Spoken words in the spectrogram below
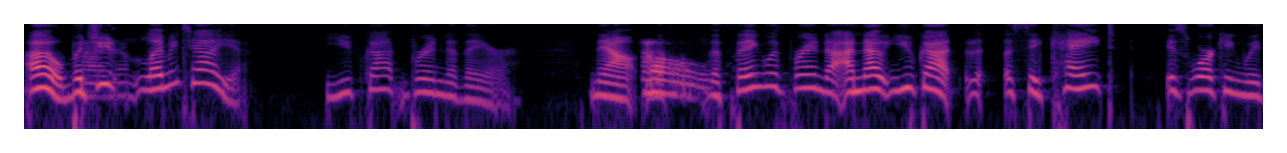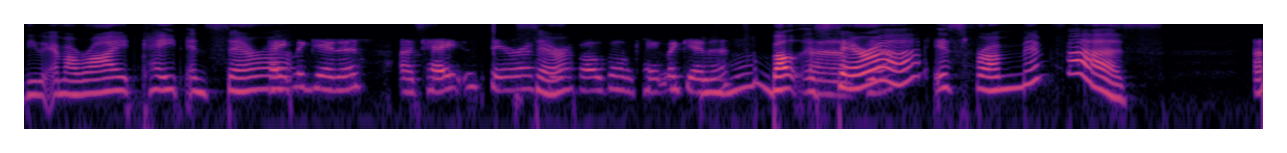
Oh, but I you know. let me tell you, you've got Brenda there. Now, the- Oh. the, thing with Brenda, I know you've got, let's see, Kate is working with you. Am I right? Kate and Sarah? Kate McGinnis, uh, Kate and Sarah, Sarah. Sarah Vogel and Kate McGinnis. Mhm. Both, Uh, Sarah is from Memphis. Uh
